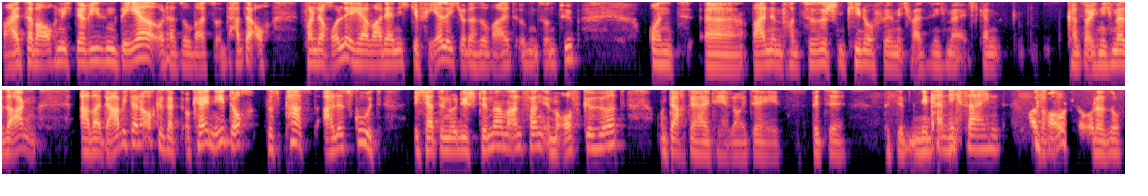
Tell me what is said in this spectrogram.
War jetzt aber auch nicht der Riesenbär oder sowas. Und hatte auch von der Rolle her war der nicht gefährlich oder so, war halt irgend so ein Typ. Und äh, war in einem französischen Kinofilm, ich weiß es nicht mehr, ich kann kann es euch nicht mehr sagen. Aber da habe ich dann auch gesagt, okay, nee, doch, das passt, alles gut. Ich hatte nur die Stimme am Anfang im Off gehört und dachte halt, hey Leute, jetzt bitte, bitte nehmt Kann nicht sein. was raus oder so.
